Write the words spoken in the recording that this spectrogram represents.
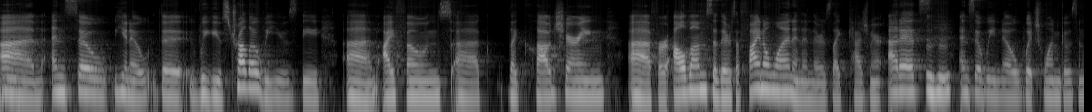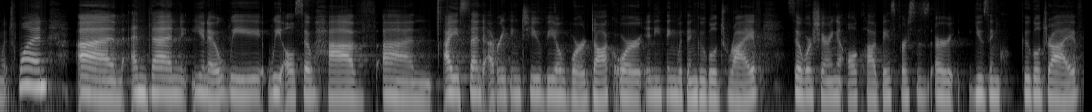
Um, and so you know the we use Trello, we use the um, iPhones uh, like cloud sharing. Uh, for albums, so there's a final one, and then there's like Kashmir edits, Mm-hmm. and so we know which one goes in which one. Um, and then you know we we also have um, I send everything to you via Word doc or anything within Google Drive. So we're sharing it all cloud based versus or using Google Drive.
